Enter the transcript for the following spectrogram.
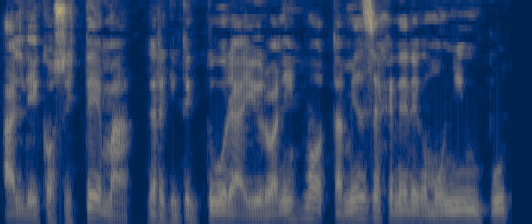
al ecosistema de arquitectura y urbanismo también se genere como un input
